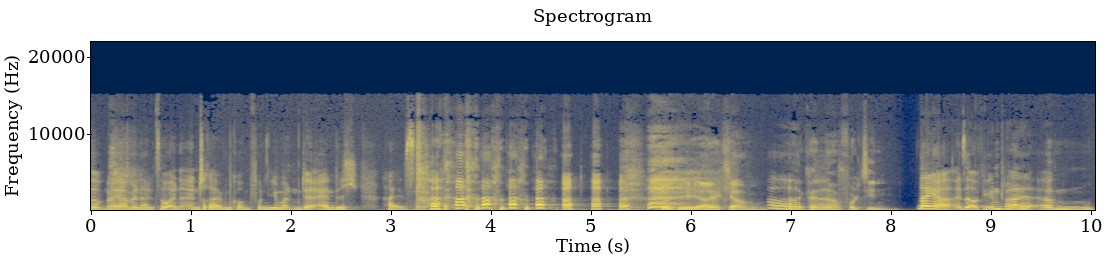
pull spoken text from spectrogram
also, naja, wenn halt so ein Einschreiben kommt von jemandem, der ähnlich heißt. okay, ja, klar. Oh, kann ich nachvollziehen. Naja, also auf jeden Fall. Ähm,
